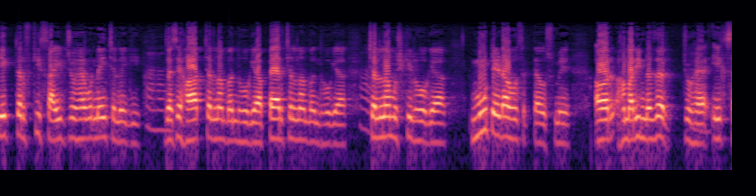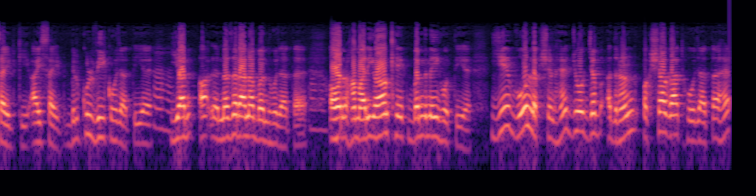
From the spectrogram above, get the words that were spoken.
एक तरफ़ की साइड जो है वो नहीं चलेगी। जैसे हाथ चलना बंद हो गया पैर चलना बंद हो गया चलना मुश्किल हो गया मुँह टेढ़ा हो सकता है उसमें और हमारी नज़र जो है एक साइड की आई साइड बिल्कुल वीक हो जाती है हाँ, हाँ। या नज़र आना बंद हो जाता है। हाँ, और हमारी आँख एक बंद नहीं होती है। ये वो लक्षण है जो जब अधरंग पक्षाघात हो जाता है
